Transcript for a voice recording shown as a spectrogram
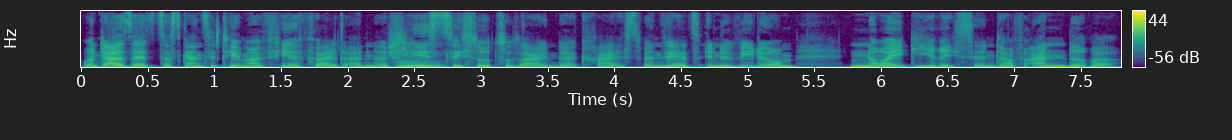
Und da setzt das ganze Thema Vielfalt an. Da schließt mm. sich sozusagen der Kreis. Wenn Sie als Individuum neugierig sind auf andere,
